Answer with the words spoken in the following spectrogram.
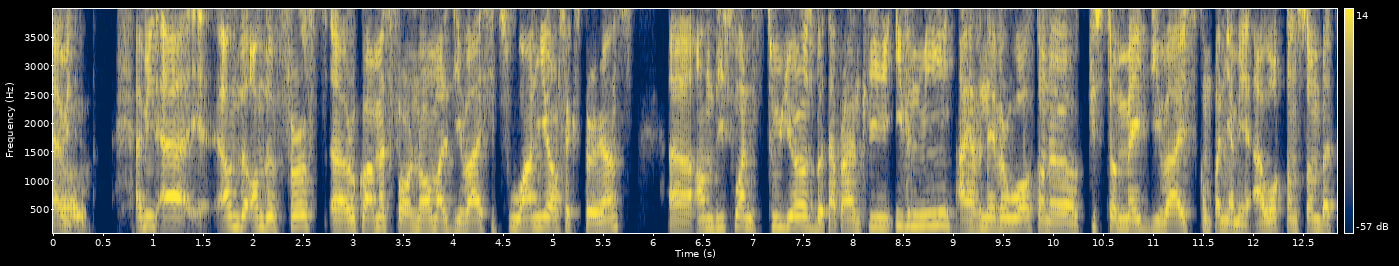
I mean, I mean, uh, on the on the first uh, requirement for a normal device, it's one year of experience. Uh, on this one, it's two years, but apparently, even me, I have never worked on a custom-made device company. I mean, I worked on some, but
